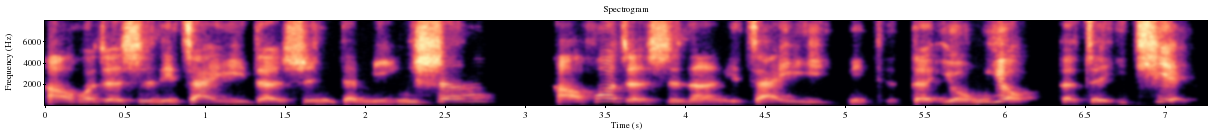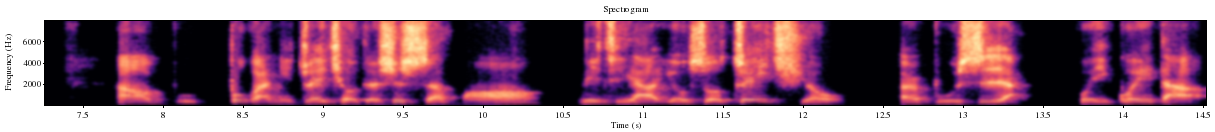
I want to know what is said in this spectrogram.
好，或者是你在意的是你的名声，好，或者是呢你在意你的拥有的这一切，好，不不管你追求的是什么，你只要有所追求，而不是啊。回归到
